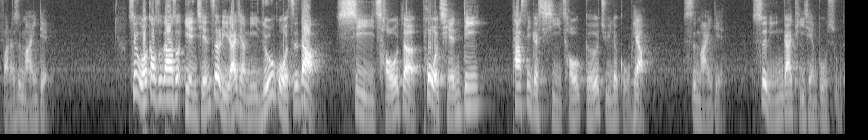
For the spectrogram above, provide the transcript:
反而是买点。所以我要告诉大家说，眼前这里来讲，你如果知道洗筹的破前低，它是一个洗筹格局的股票，是买点，是你应该提前部署的。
